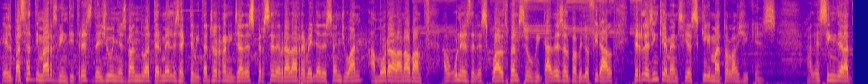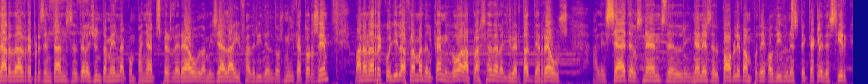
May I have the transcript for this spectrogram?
El passat dimarts 23 de juny es van dur a terme les activitats organitzades per celebrar la rebella de Sant Joan a Mora la Nova, algunes de les quals van ser ubicades al pavelló Firal per les inclemències climatològiques. A les 5 de la tarda, els representants de l'Ajuntament, acompanyats per l'hereu de Misela i Fadrí del 2014, van anar a recollir la flama del Canigó a la plaça de la Llibertat de Reus. A les 7, els nens del, i nenes del poble van poder gaudir d'un espectacle de circ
